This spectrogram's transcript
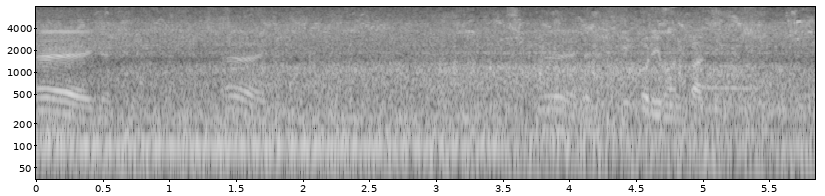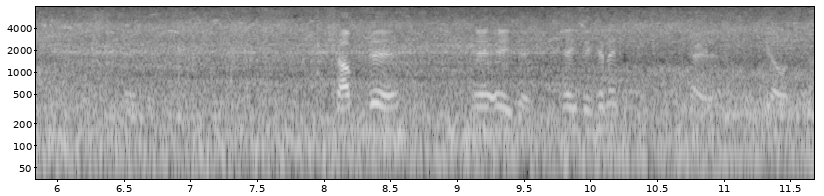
এই কি পরিমাণ পাখি এই যে। সব যে, এ- এই যে, এই যেখানে কি অবস্থা?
